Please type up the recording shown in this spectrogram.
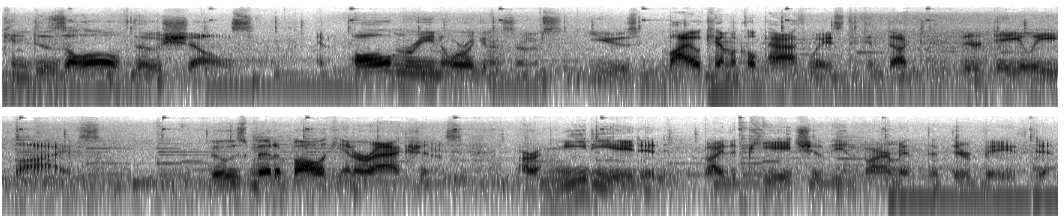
can dissolve those shells. And all marine organisms use biochemical pathways to conduct their daily lives. Those metabolic interactions are mediated by the pH of the environment that they're bathed in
